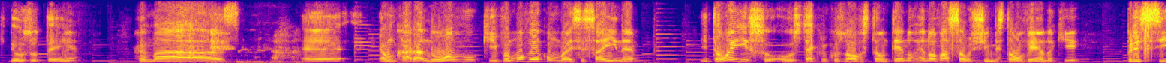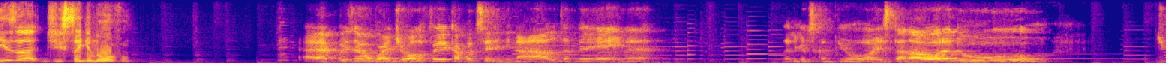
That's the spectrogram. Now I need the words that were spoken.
que Deus o tenha. Mas é, é um cara novo que vamos ver como vai se sair, né? Então é isso, os técnicos novos estão tendo renovação, os times estão vendo que precisa de sangue novo. É, pois é, o Guardiola foi, acabou de ser eliminado também, né? Da Liga dos Campeões. Tá na hora do. De,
